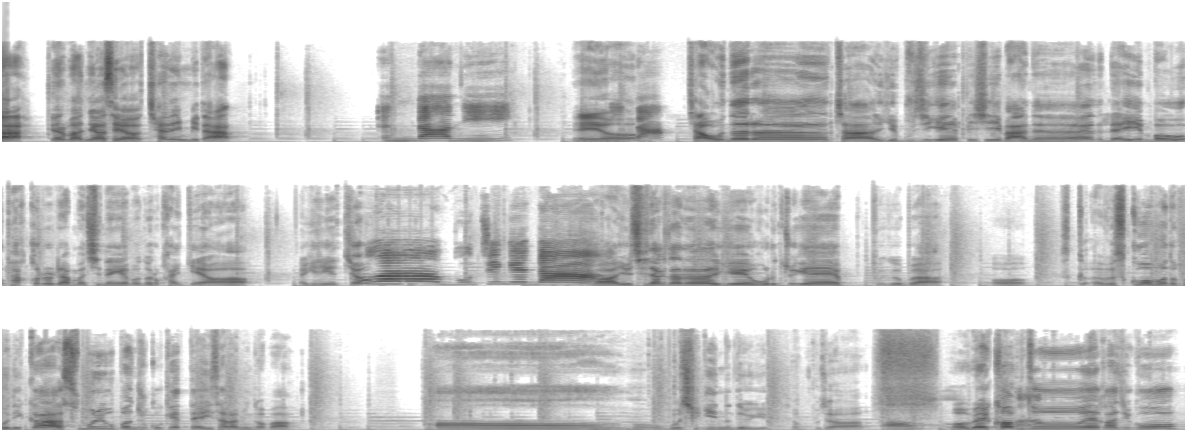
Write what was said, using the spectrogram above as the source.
자, 여러분 안녕하세요. 찬입니다. 엔다니. 에요. 자, 오늘은 자, 이게 무지개 빛이 많은 레인보우 파크로를 한번 진행해 보도록 할게요. 알겠죠? 우와 무지개다. 와, 이 제작자는 이게 오른쪽에 그, 그 뭐야? 어, 스코, 어, 스코 어보드 보니까 27번 죽고 깼대. 이 사람인가 봐. 어. 어, 뭐 책이 있는데 여기? 잠깐 보자. 어. 어, 웰컴 투 해가지고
